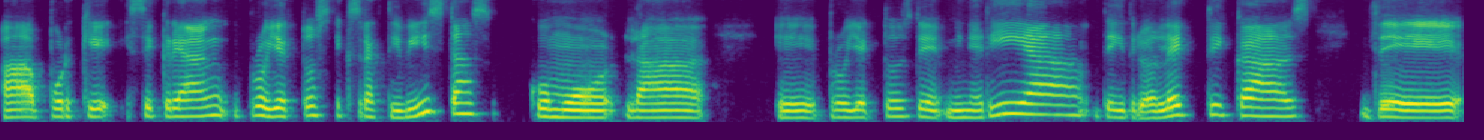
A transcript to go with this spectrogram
ah, porque se crean proyectos extractivistas como la, eh, proyectos de minería, de hidroeléctricas, de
